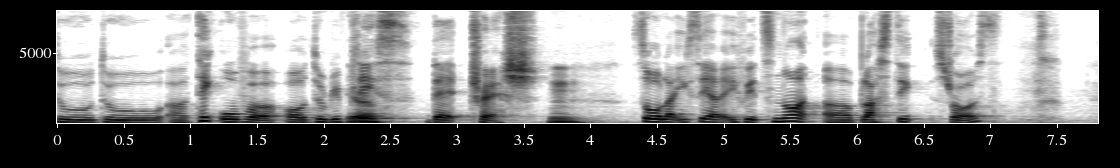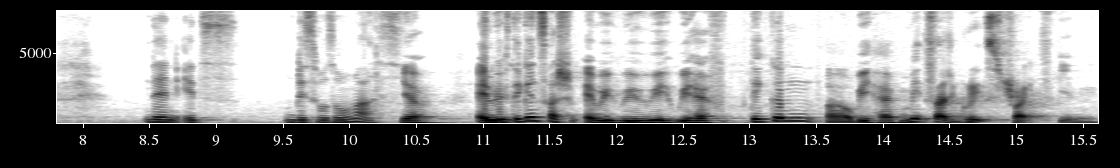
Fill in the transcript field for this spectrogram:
to to uh, take over or to replace that trash. Mm. So, like you say, uh, if it's not uh, plastic straws, then it's disposable masks. Yeah, and we've taken such, and we we, we, we have taken, uh, we have made such great strides in,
